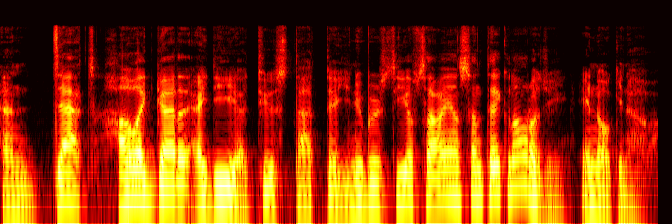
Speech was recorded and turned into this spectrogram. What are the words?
and that's how I got the idea to start the University of Science and Technology in Okinawa.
